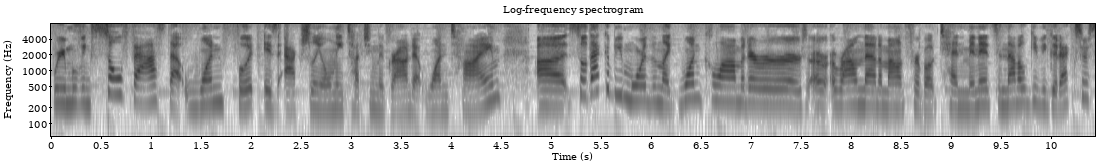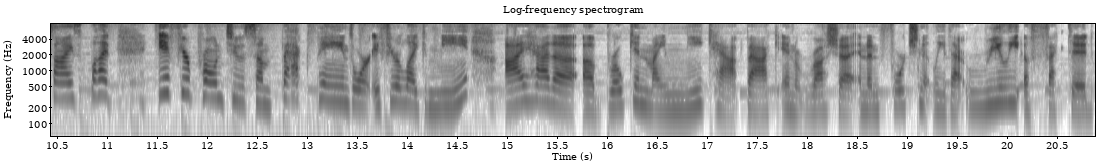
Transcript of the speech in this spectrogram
where you're moving so fast that one foot is actually only touching the ground at one time. Uh, so that could be more than like one kilometer or, or around that amount for about 10 minutes, and that'll give you good exercise. But if you're prone to some back pains, or if you're like me, I had a, a broken my kneecap back in Russia, and unfortunately, that really affected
